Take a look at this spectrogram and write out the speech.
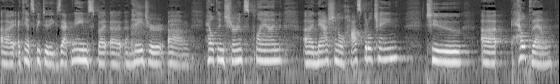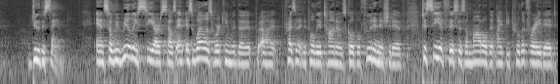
uh, I can't speak to the exact names, but a, a major um, health insurance plan a national hospital chain to uh, help them do the same. And so we really see ourselves, and as well as working with the uh, President Napolitano's Global Food Initiative, to see if this is a model that might be proliferated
